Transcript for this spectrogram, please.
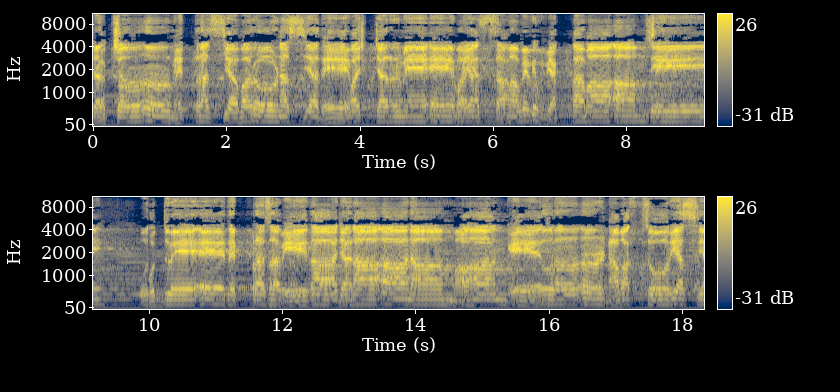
चक्षुर्मित्रस्य वरुणस्य देवश्चर्मे वयः समविव्यक्तमांसे। उद्वेति प्रसवेता जनानाम् महान् केतुर्णवः सूर्यस्य।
